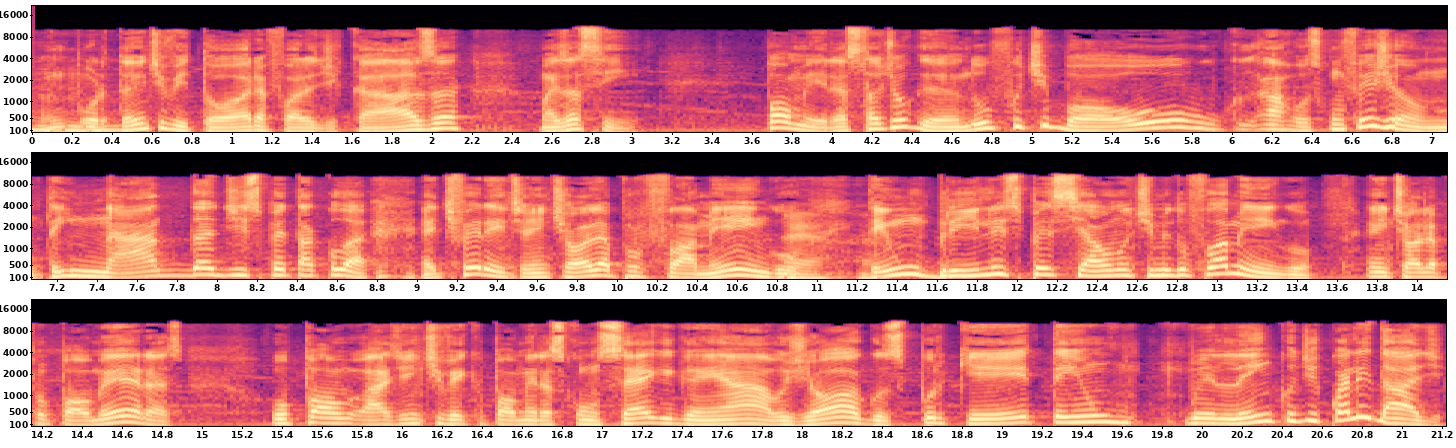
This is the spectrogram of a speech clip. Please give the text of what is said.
Uhum. Importante vitória fora de casa. Mas assim, Palmeiras está jogando futebol arroz com feijão, não tem nada de espetacular. É diferente, a gente olha pro Flamengo, é, é. tem um brilho especial no time do Flamengo. A gente olha pro Palmeiras, o Pal... a gente vê que o Palmeiras consegue ganhar os jogos porque tem um, um elenco de qualidade.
